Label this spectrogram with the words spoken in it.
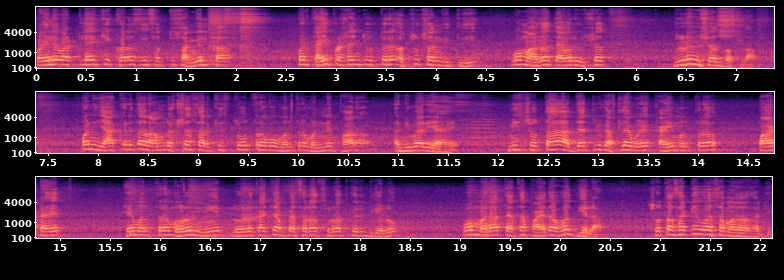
पहिले वाटले की खरंच हे सत्य सांगेल का? पण काही प्रश्नांची उत्तरे अचूक सांगितली व माझा त्यावर विश्वास दृढ विश्वास बसला. पण याकरिता रामरक्षासारखे स्तोत्र व मंत्र म्हणणे फार अनिवार्य आहे. मी स्वतः आध्यात्मिक असल्यामुळे काही मंत्र पाठ आहेत. हे मंत्र म्हणून मी लोलकाच्या अभ्यासाला सुरुवात करीत गेलो व मला त्याचा फायदा होत गेला स्वतःसाठी व समाजासाठी.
